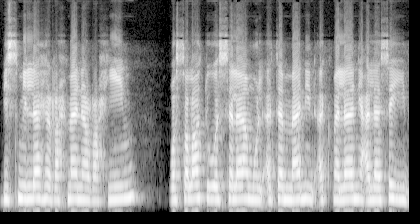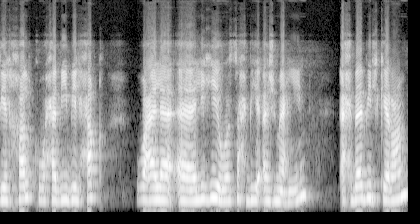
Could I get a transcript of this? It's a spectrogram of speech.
بسم الله الرحمن الرحيم والصلاة والسلام الأتمان الأكملان على سيد الخلق وحبيب الحق وعلى آله وصحبه أجمعين أحبابي الكرام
